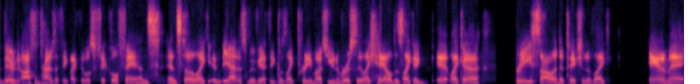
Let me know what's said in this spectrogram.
They're oftentimes I think like the most fickle fans, and so like, and yeah, this movie I think was like pretty much universally like hailed as like a it, like a pretty solid depiction of like anime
